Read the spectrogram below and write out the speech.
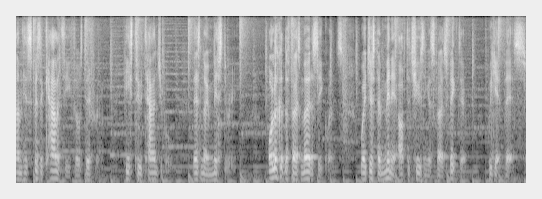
and his physicality feels different. He's too tangible, there's no mystery. Or look at the first murder sequence, where just a minute after choosing his first victim, we get this.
